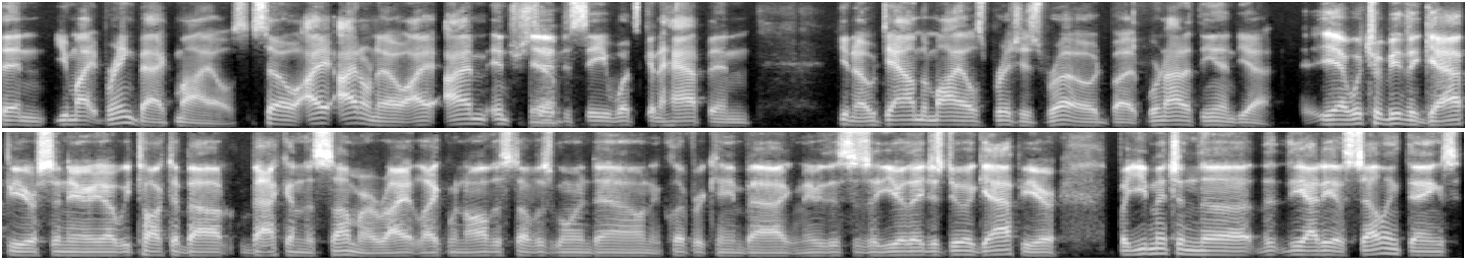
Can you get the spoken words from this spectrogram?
then you might bring back Miles. So I, I don't know. I, I'm interested yeah. to see what's going to happen, you know, down the Miles Bridges road, but we're not at the end yet. Yeah, which would be the gap year scenario we talked about back in the summer, right? Like when all this stuff was going down and Clifford came back. Maybe this is a year they just do a gap year. But you mentioned the the, the idea of selling things.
